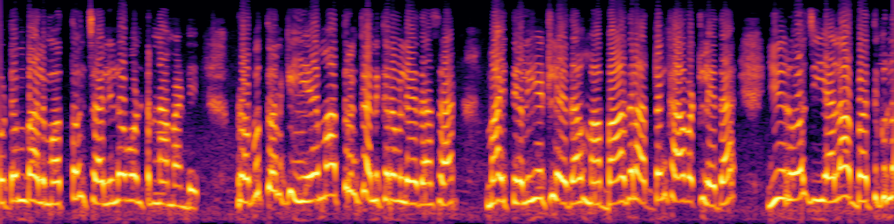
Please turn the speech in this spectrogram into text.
కుటుంబాలు మొత్తం చలిలో ఉంటున్నామండి. ప్రభుత్వానికి ఏమాత్రం కనికరం లేదా సార్? మాకు తెలియట్లేదా? మా బాధలు అర్థం కావట్లేదా? ఈ రోజు ఎలా బతుకుల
